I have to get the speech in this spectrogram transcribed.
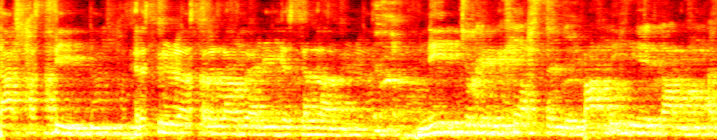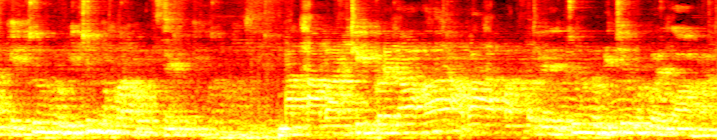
তার শাস্তি রসুল্লাহ সাল্লাহ আলী সাল্লাম নিজ চোখে দেখে আসছেন যে পাল্টে গিয়ে তার মাথাকে চূর্ণ বিচূর্ণ করা হচ্ছে। মাথা আবার ঠিক করে দেওয়া হয়, আবার পাত্র মেরে চূর্ণ বিচূর্ণ করে দেওয়া হয়।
